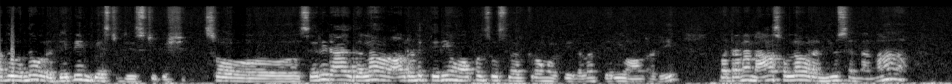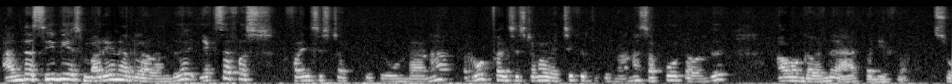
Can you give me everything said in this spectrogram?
அது வந்து ஒரு டெபின் பேஸ்டு டிஸ்ட்ரிபியூஷன் ஸோ சரிடா இதெல்லாம் ஆல்ரெடி தெரியும். ஓப்பன் சோர்ஸில் இருக்கிறவங்களுக்கு இதெல்லாம் தெரியும் ஆல்ரெடி பட் ஆனால் நான் சொல்ல வர நியூஸ் என்னன்னா அந்த சிபிஎஸ் மரீனர்ல வந்து எக்ஸ்எஃப்எஸ் ஃபைல் சிஸ்டத்துக்கு உண்டான ரூட் ஃபைல் சிஸ்டமாக வச்சுக்கிறதுக்கு உண்டான சப்போர்ட்டை வந்து அவங்க வந்து ஆட் பண்ணியிருக்காங்க ஸோ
